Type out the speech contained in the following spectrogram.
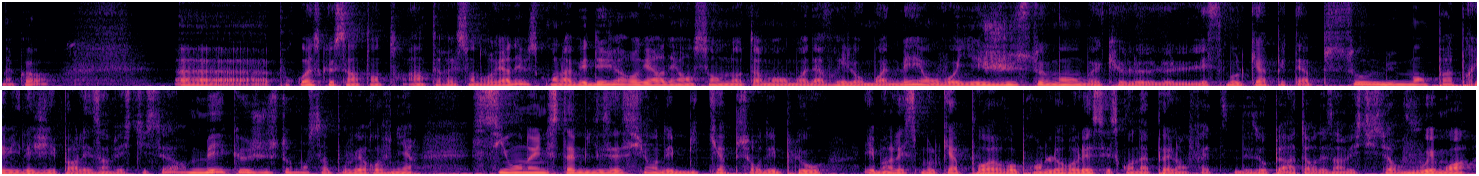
D'accord? Euh, pourquoi est-ce que c'est intéressant de regarder? Parce qu'on l'avait déjà regardé ensemble, notamment au mois d'avril, au mois de mai. On voyait justement bah, que les small caps étaient absolument pas privilégiés par les investisseurs, mais que justement ça pouvait revenir. Si on a une stabilisation des big caps sur des plus hauts, et eh ben les small caps pourraient reprendre le relais. C'est ce qu'on appelle en fait des opérateurs, des investisseurs, vous et moi,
